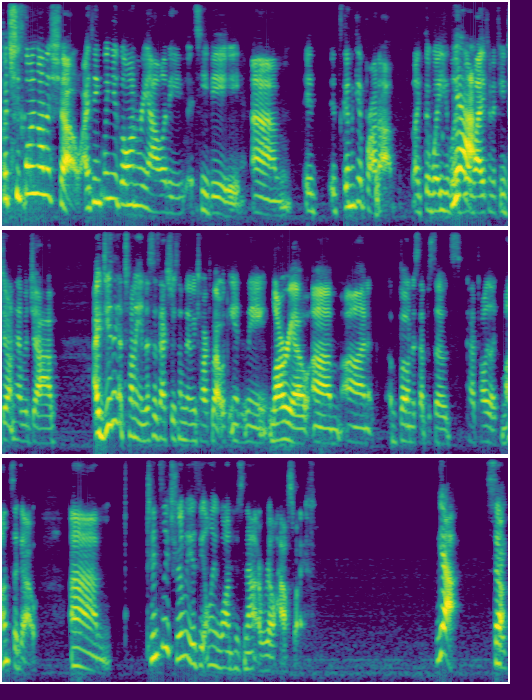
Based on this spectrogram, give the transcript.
but she's going on a show. I think when you go on reality TV, um, it it's going to get brought up, like the way you live Yeah. your life, and if you don't have a job. I do think it's funny, and this is actually something we talked about with Anthony Lario um, on bonus episodes, God, probably like months ago. Um, Tinsley truly is the only one who's not a real housewife. Yeah, So Like,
